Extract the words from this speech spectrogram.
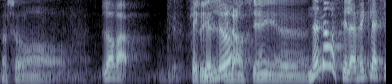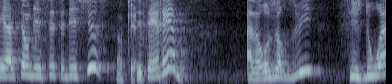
Ah, ça, on- L'horreur. Fait c'est l'ancien. euh, Non, non, c'est avec la création des CIS et des CIUS. C'est terrible. Alors aujourd'hui, si je dois,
